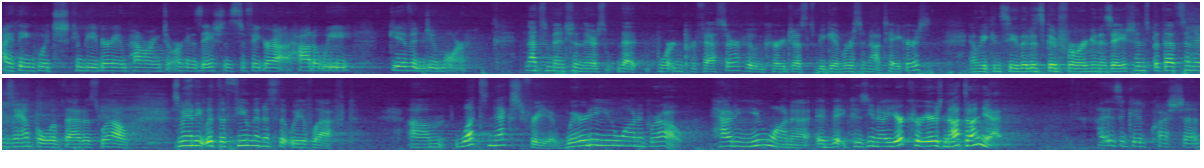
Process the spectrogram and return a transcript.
I think, which can be very empowering to organizations to figure out how do we give and do more. Not to mention there's that Wharton professor who encouraged us to be givers and not takers. And we can see that it's good for organizations, but that's an example of that as well. So, Mandy, with the few minutes that we have left, um, what's next for you? Where do you want to grow? How do you want to, advance? because you know, your career is not done yet. That is a good question.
